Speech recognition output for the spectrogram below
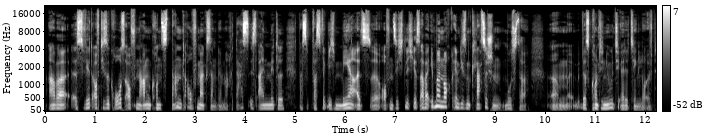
aber es wird auf diese Großaufnahmen konstant aufmerksam gemacht. Das ist ein Mittel, was, was wirklich mehr als äh, offensichtlich ist, aber immer noch in diesem klassischen Muster ähm, das Continuity Editing läuft.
